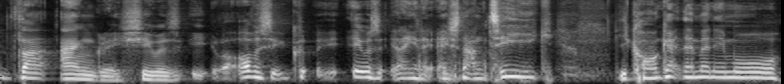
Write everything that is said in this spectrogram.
that angry. She was obviously it was you know it's an antique. You can't get them anymore.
